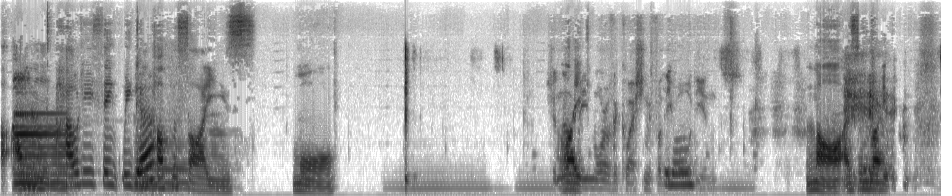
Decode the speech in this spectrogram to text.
Um, how do you think we can Yeah? publicize more? Shouldn't that Like- be more of a question for the Mhm. audience? No, as in like,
